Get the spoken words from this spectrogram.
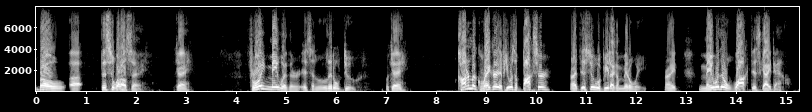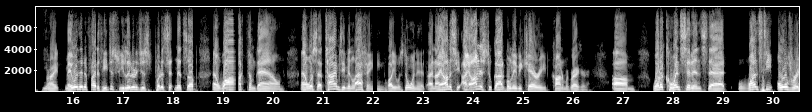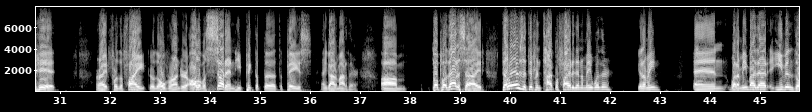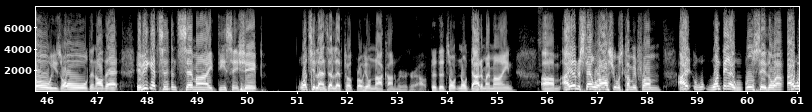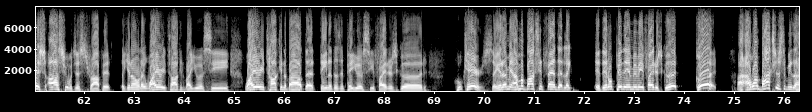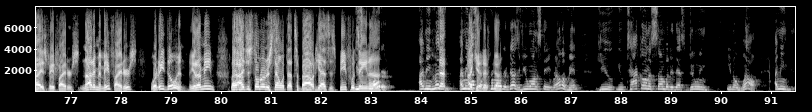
bro. Uh, this is what I'll say. Okay Floyd Mayweather is a little dude. Okay. Conor McGregor, if he was a boxer, right, this dude would be like a middleweight, right? Mayweather walked this guy down. Yeah. Right, Mayweather didn't fight us. He just he literally just put his mitts up and walked him down, and was at times even laughing while he was doing it. And I honestly, I honest to God believe he carried Conor McGregor. Um, what a coincidence that once he overhit right, for the fight or the over under, all of a sudden he picked up the, the pace and got him out of there. Um, but put that aside, De La is a different type of fighter than a Mayweather. You know what I mean? And what I mean by that, even though he's old and all that, if he gets in semi decent shape, once he lands that left hook, bro, he'll knock Conor McGregor out. there's no, no doubt in my mind. Um, I understand where Oscar was coming from. I one thing I will say though, I wish Oscar would just drop it. Like you know, like why are you talking about UFC? Why are you talking about that Dana doesn't pay UFC fighters good? Who cares? You know what I mean? I'm a boxing fan that like if they don't pay the MMA fighters good, good. I, I want boxers to be the highest paid fighters, not MMA fighters. What are you doing? You know what I mean? Like I just don't understand what that's about. He has this beef with He's Dana. I mean, listen. That, I mean, that's I what a promoter yeah. does. If you want to stay relevant, you you tack on to somebody that's doing you know well. I mean,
